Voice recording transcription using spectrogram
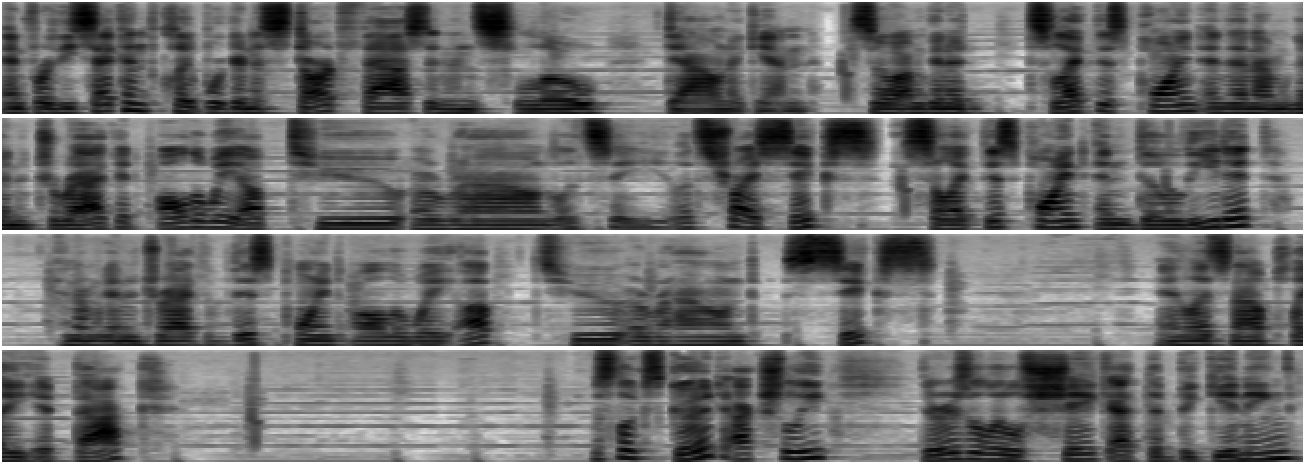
And for the second clip, we're going to start fast and then slow down again. So I'm going to select this point and then I'm going to drag it all the way up to around, let's say, let's try six. Select this point and delete it. And I'm going to drag this point all the way up to around six. And let's now play it back. This looks good, actually. There is a little shake at the beginning,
